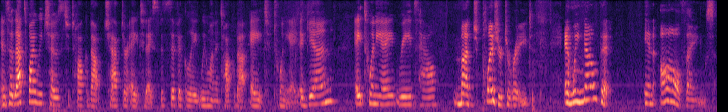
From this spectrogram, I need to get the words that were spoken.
And so that's why we chose to talk about chapter 8 today. Specifically, we want to talk about 828. Again, 828 reads how? Much pleasure to read. And we know that in all things,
